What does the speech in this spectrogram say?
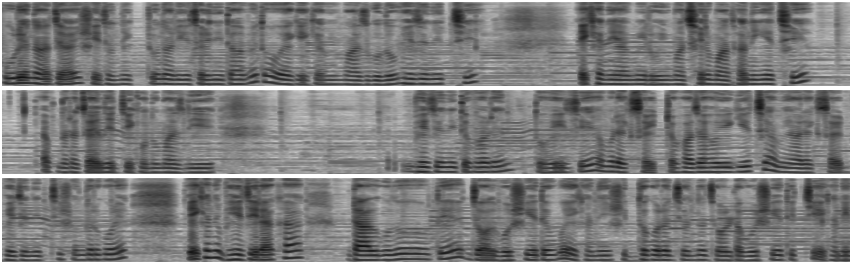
পুড়ে না যায় সেই জন্য একটু নাড়িয়ে চাড়িয়ে নিতে হবে। তো এক একে আমি মাছগুলো ভেজে নিচ্ছি। এখানে আমি রুই মাছের মাথা নিয়েছি। আপনারা চাইলে যে কোনো মাছ দিয়ে ভেজে নিতে পারেন। তো এই যে আমার এক সাইডটা ভাজা হয়ে গিয়েছে, আমি আর এক সাইড ভেজে নিচ্ছি সুন্দর করে। তো এখানে ভেজে রাখা ডালগুলোতে জল বসিয়ে দেবো। এখানে সিদ্ধ করার জন্য জলটা বসিয়ে দিচ্ছি। এখানে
